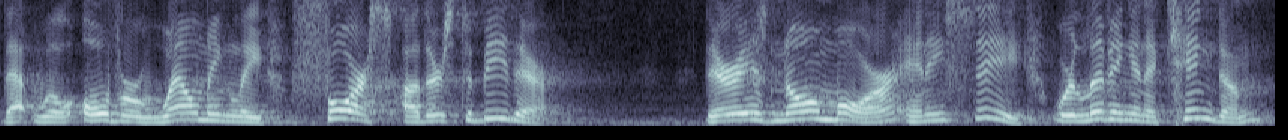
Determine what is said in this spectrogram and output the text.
that will overwhelmingly force others to be there. There is no more any sea. We're living in a kingdom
